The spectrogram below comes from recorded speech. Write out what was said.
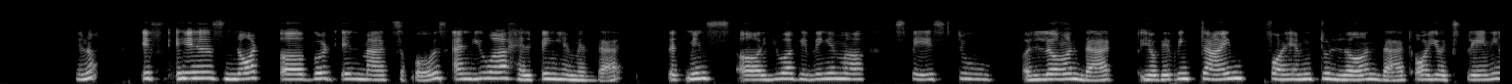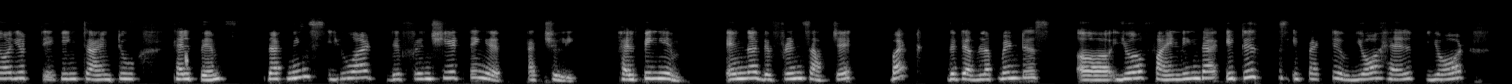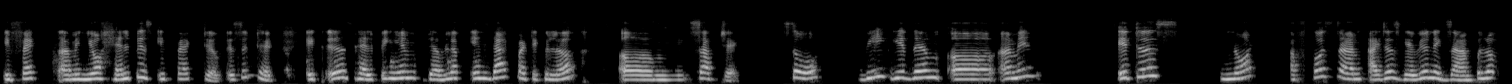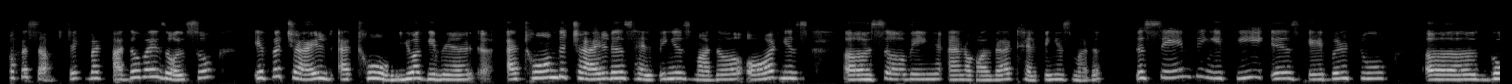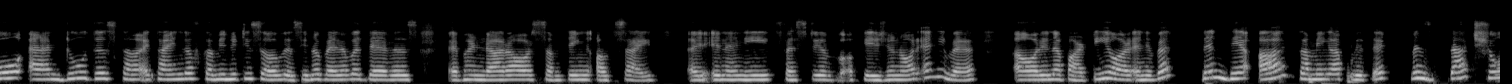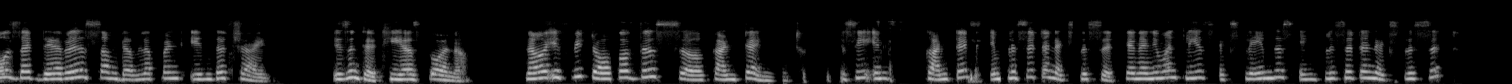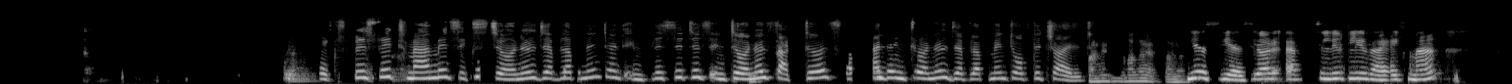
You know, if he is not uh, good in math, suppose, and you are helping him in that, that means uh, you are giving him a space to uh, learn that. You're giving time for him to learn that, or you're explaining, or you're taking time to help him. That means you are differentiating it actually, helping him in a different subject, but the development is uh, you're finding that it is effective. Your help, your effect, I mean, your help is effective, isn't it? It is helping him develop in that particular um, subject. So we give them, uh, I mean, it is not, of course, I'm, I just gave you an example of, of a subject, but otherwise also, if a child at home, you are given, at home, the child is helping his mother or he's uh, serving and all that, helping his mother. The same thing, if he is able to uh, go and do this kind of community service, you know, wherever there is a bhandara or something outside uh, in any festive occasion or anywhere, or in a party or anywhere, then they are coming up with it. Means that shows that there is some development in the child, isn't it? He has gone up. Now, if we talk of this uh, content, you see, in content, implicit and explicit. Can anyone please explain this implicit and explicit? Explicit, ma'am, is external development and implicit is internal factors and the internal development of the child. Yes, yes, you're absolutely right, ma'am.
